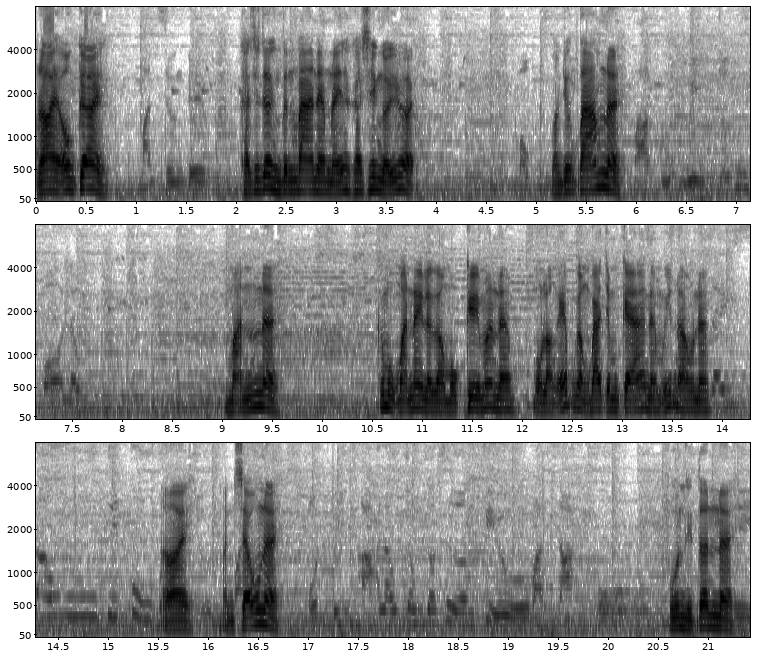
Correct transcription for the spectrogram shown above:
Rồi, ok. Khải sẽ cho hiền tinh ba anh em nãy khải sẽ nghĩ rồi. Bằng chương 8 này. Mảnh này. Cái một mảnh này là gần một kim á anh em. Một lần ép gần 300k anh em, ít đâu anh em. Rồi, mảnh xấu này full thủy tinh này.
